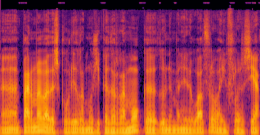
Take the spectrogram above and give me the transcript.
A Parma va descobrir la música de Ramó, que d'una manera o altra va influenciar.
